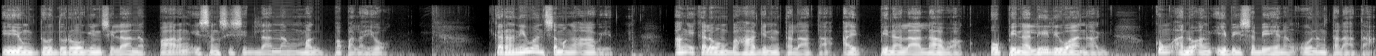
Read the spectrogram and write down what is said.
Iyong dudurogin sila na parang isang sisidlan ng magpapalayok. Karaniwan sa mga awit, ang ikalawang bahagi ng talata ay pinalalawak o pinaliliwanag kung ano ang ibig sabihin ng unang talata.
